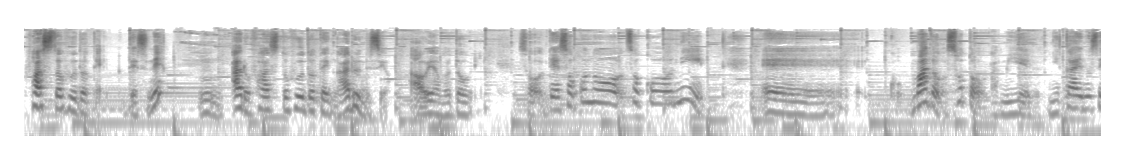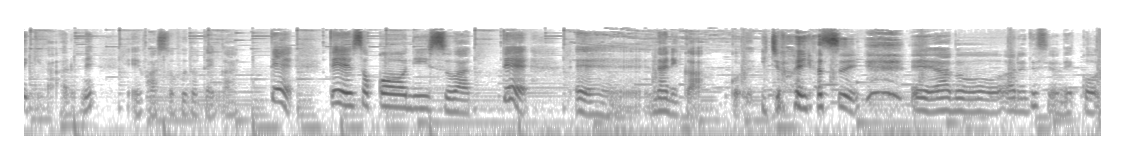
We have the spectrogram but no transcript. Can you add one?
ファストフード店ですね、うん、あるファストフード店があるんですよ。青山通り。そう。でそこのそこに、えー、こう窓外が見える。2階の席があるね。えファストフード店があってでそこに座って、えー、何かこう一番安い、えー、あのー、あれですよねこう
